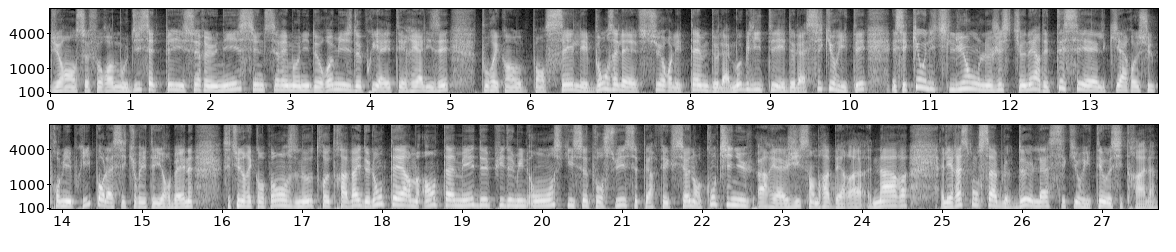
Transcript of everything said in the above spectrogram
Durant ce forum où 17 pays se réunissent, une cérémonie de remise de prix a été réalisée pour récompenser les bons élèves sur les thèmes de la mobilité et de la sécurité. Et c'est Keolis Lyon le gestionnaire des TCL, qui a reçu le premier prix pour la sécurité urbaine. C'est une récompense de notre travail de long terme entamé depuis 2011 qui se poursuit et se perfectionne en continu, a réagi Sandra Bernard. Elle est responsable de la sécurité au Citral.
